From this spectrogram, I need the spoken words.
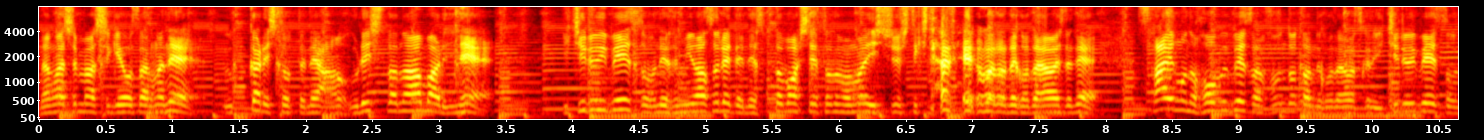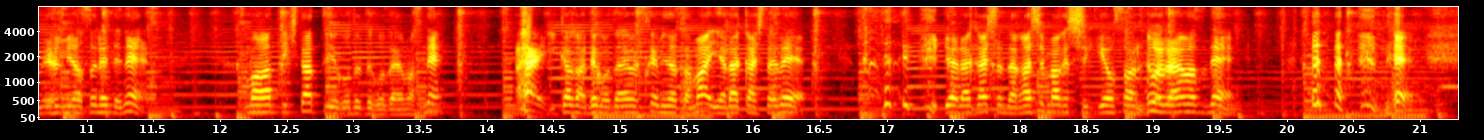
長嶋茂雄さんがねうっかりしとってねあ嬉しさのあまりね一塁ベースをね踏み忘れてねすっ飛ばしてそのまま一周してきたということでございましてね最後のホームベースは踏んどったんでございますけど一塁ベースをね踏み忘れてね回ってきたということでございますね。はいいかがでございますか皆様やらかしたね。やらかした長嶋茂雄さんでございますね。ね。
